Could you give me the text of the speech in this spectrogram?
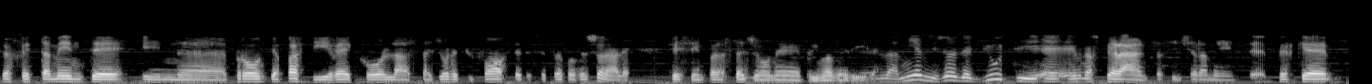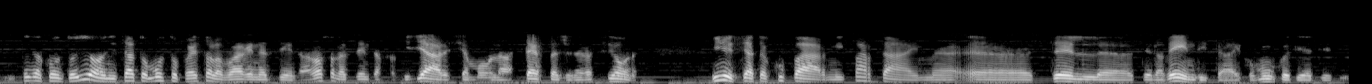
perfettamente in, uh, pronti a partire con la stagione più forte del settore professionale che è sempre la stagione primaverile. La mia visione del beauty è, è una speranza, sinceramente, perché tenga conto, io ho iniziato molto presto a lavorare in azienda, la nostra è un'azienda familiare, siamo la terza generazione. Io ho iniziato a occuparmi part time eh, del, della vendita e comunque di, di, di,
